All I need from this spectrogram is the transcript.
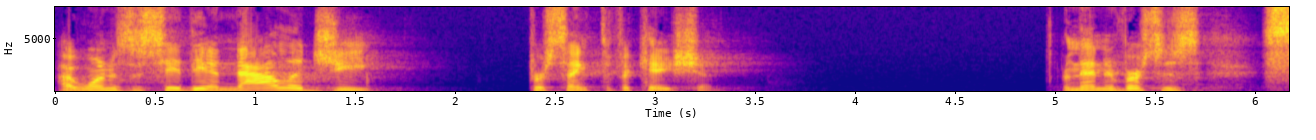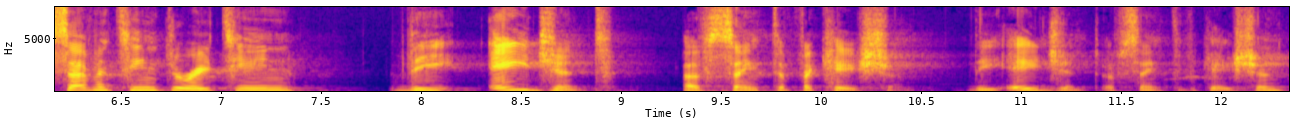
I want us to see the analogy for sanctification. And then in verses 17 through 18, the agent of sanctification. The agent of sanctification.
